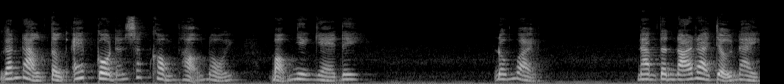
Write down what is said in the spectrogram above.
Gánh nặng từng ép cô đến sắp không thở nổi, bỗng nhiên nhẹ đi. Đúng vậy. Nam tinh nói ra chữ này,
